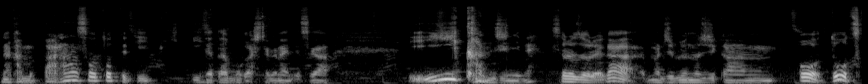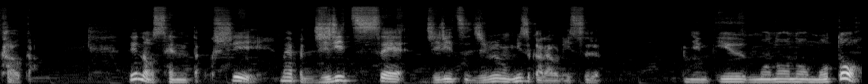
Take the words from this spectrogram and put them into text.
なんかバランスをとってって言い方は僕はしたくないんですが、いい感じにね、それぞれが、ま、自分の時間をどう使うか。っていうのを選択し、まあ、やっぱ自立性、自立、自分自らを律するにいうもののもと、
